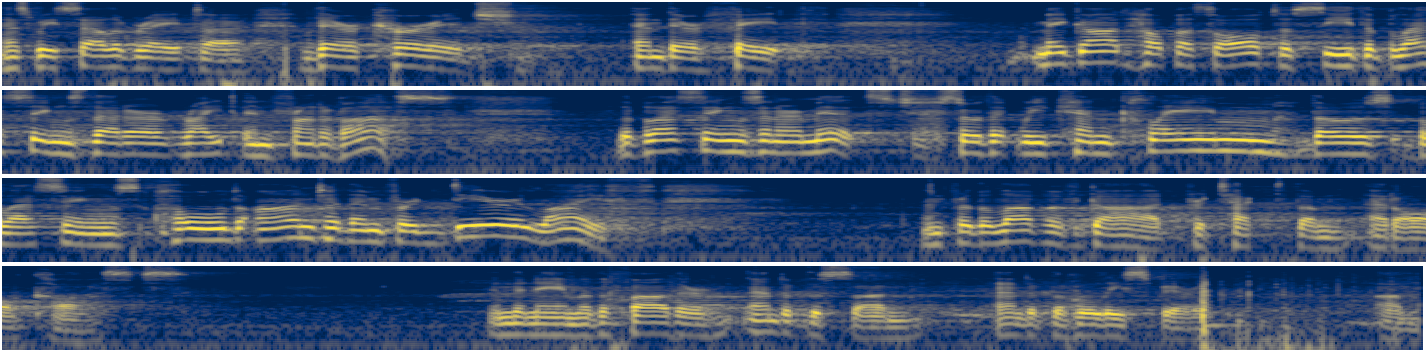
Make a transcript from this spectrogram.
As we celebrate uh, their courage and their faith, May God help us all to see the blessings that are right in front of us, the blessings in our midst, so that we can claim those blessings, hold on to them for dear life, and for the love of God, protect them at all costs. In the name of the Father, and of the Son, and of the Holy Spirit. Amen.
